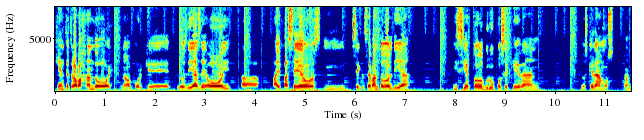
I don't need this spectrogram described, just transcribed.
gente trabajando hoy, ¿no? Porque los días de hoy uh, hay paseos y se, se, van todo el día y ciertos grupos se quedan, nos quedamos, ¿no?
